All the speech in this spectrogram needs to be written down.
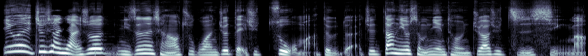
因为就像讲，你说你真的想要出国，你就得去做嘛，对不对？就当你有什么念头，你就要去执行嘛。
